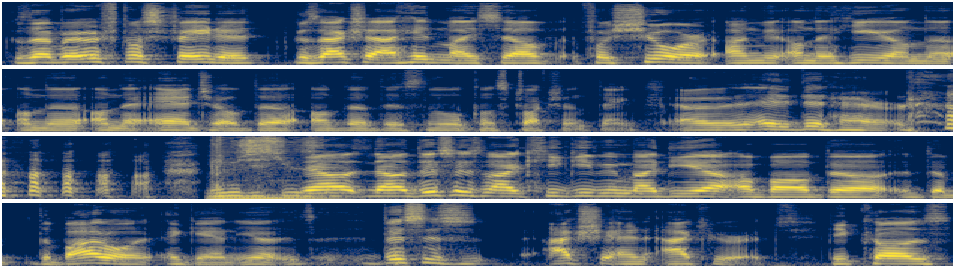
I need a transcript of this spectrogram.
because I'm very frustrated because actually I hit myself for sure on on the here on the on the on the edge of the of the, this little construction thing. Uh, it did hurt. Let me just use now. This. Now this is like he gave him idea about the the, the bottle again. You know, this is actually inaccurate because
